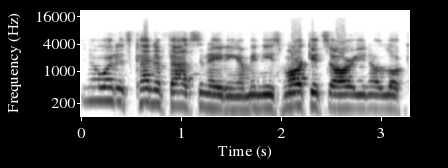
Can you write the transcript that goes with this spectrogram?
You know what? It's kind of fascinating. I mean, these markets are, you know, look,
